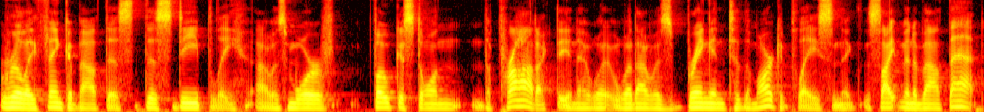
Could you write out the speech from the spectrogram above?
really think about this this deeply. I was more focused on the product, you know, what, what I was bringing to the marketplace and the excitement about that.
